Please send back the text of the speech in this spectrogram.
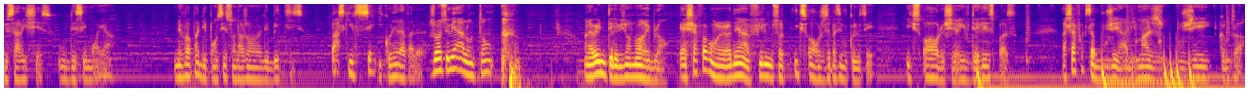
de sa richesse ou de ses moyens, ne va pas dépenser son argent dans des bêtises. Parce qu'il sait, il connaît la valeur. Je me souviens à longtemps, on avait une télévision noir et blanc. Et à chaque fois qu'on regardait un film, soit XOR, je ne sais pas si vous connaissez, XOR, le shérif de l'espace, à chaque fois que ça bougeait, hein, l'image bougeait comme ça,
